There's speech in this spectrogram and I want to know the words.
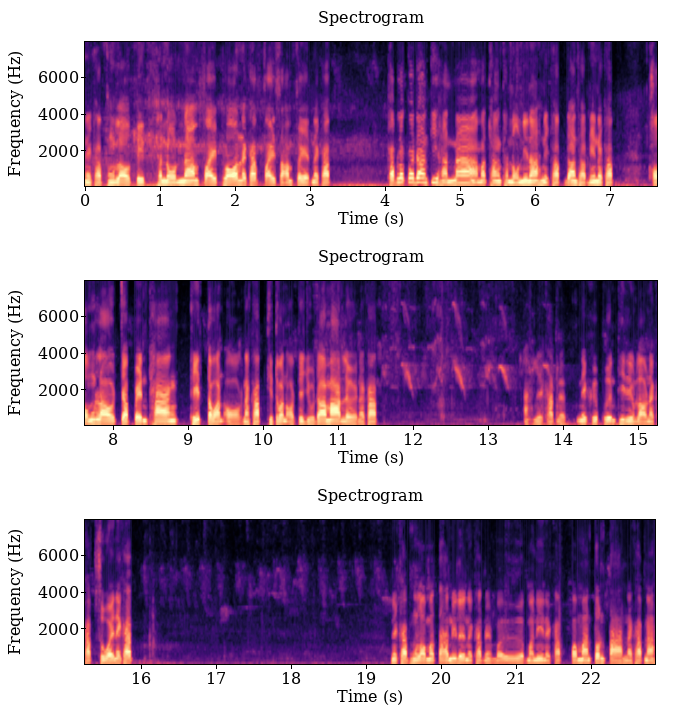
นี่ครับของเราติดถนนน้ำไฟพร้อมนะครับ ไฟสามเฟสนะครับครับแล้วก็ด้านที่หันหน้ามาทางถนนนี่นะนี่ครับด้านแถบนี้นะครับ ของเราจะเป็นทางทิศตะวันออกนะครับ ทิศตะวันออกจะอยู่ด้านมาดเลยนะครับอะนี่ครับเนี่ยนี่คือพื้นที่ของเรานะครับ สวยนะครับ นี่ครับของเรามาตามนี่เลยนะครับเนี่ยมาเออมานี่นะครับ ประมาณต้นตาลนะครับนะ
